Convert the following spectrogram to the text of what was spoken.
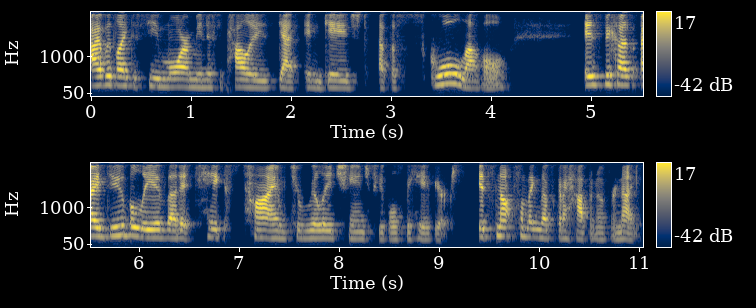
I would like to see more municipalities get engaged at the school level is because I do believe that it takes time to really change people's behaviors. It's not something that's going to happen overnight.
